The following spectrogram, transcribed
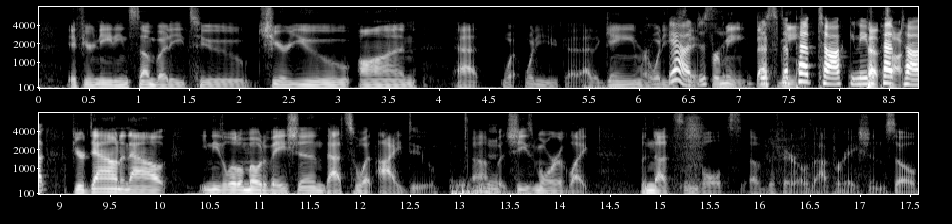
if you're needing somebody to cheer you on at what what do you at a game or what do you yeah, say? just for me, that's just me. a pep talk. You need a pep talk. If you're down and out, you need a little motivation. That's what I do. Um, Mm-hmm. But she's more of like the nuts and bolts of the Farrell's operation. So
